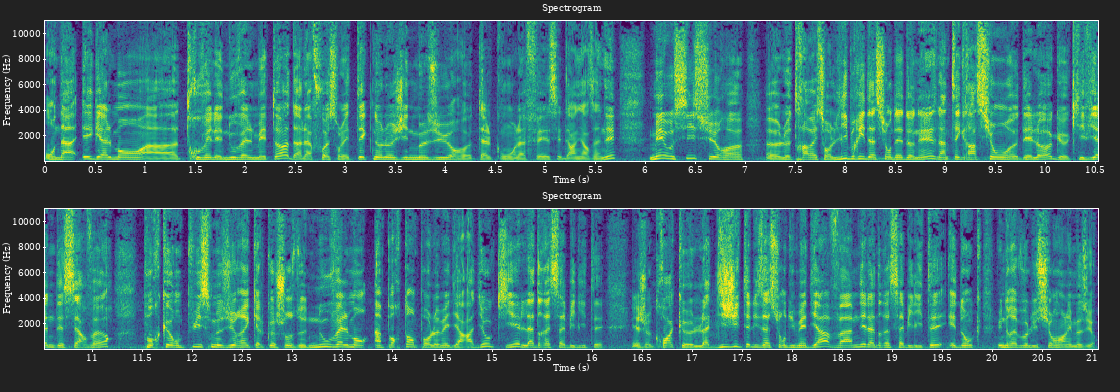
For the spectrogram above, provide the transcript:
On a également à trouver les nouvelles méthodes, à la fois sur les technologies de mesure euh, telles qu'on l'a fait ces dernières années, mais aussi sur euh, euh, le travail sur l'hybridation des données, l'intégration des logs qui viennent des serveurs pour qu'on puisse mesurer quelque chose de nouvellement important pour le média radio qui est l'adressabilité. Et je crois que la digitalisation du média va amener l'adressabilité et donc une révolution dans les mesures.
